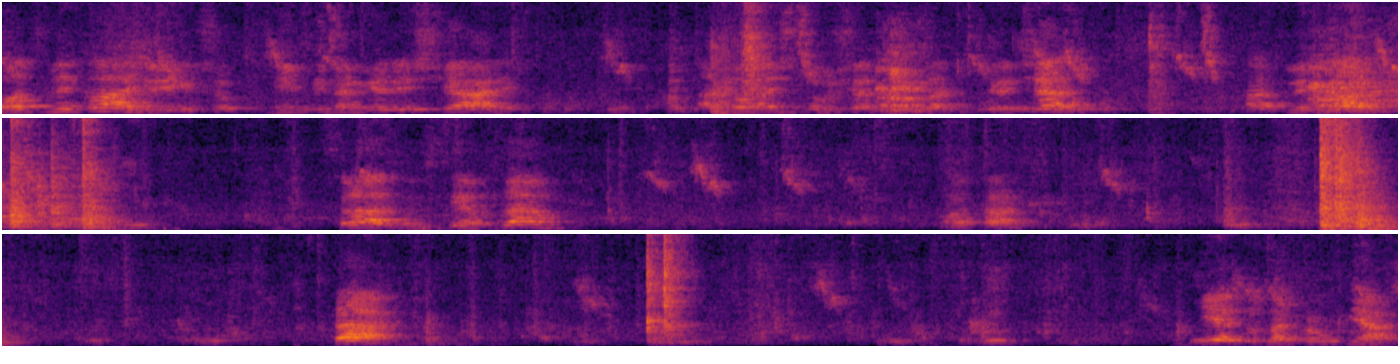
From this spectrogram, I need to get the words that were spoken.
Отвлекаю их, чтобы не сильно верещали. А то начну сейчас так кричать, отвлекаться. Сразу всем дам. Вот так. Так. Где тут крупняк?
